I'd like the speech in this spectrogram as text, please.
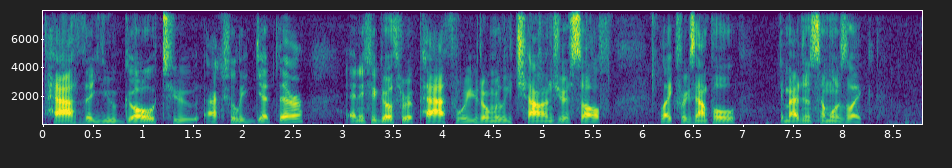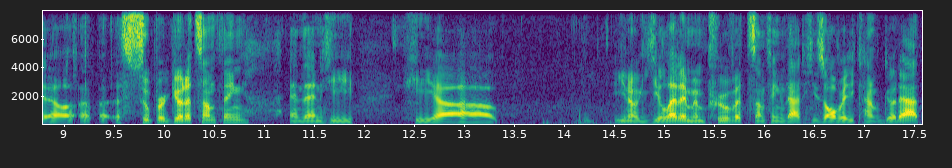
path that you go to actually get there. And if you go through a path where you don't really challenge yourself, like for example, imagine someone's like uh, super good at something and then he, he uh, you know, you let him improve at something that he's already kind of good at,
